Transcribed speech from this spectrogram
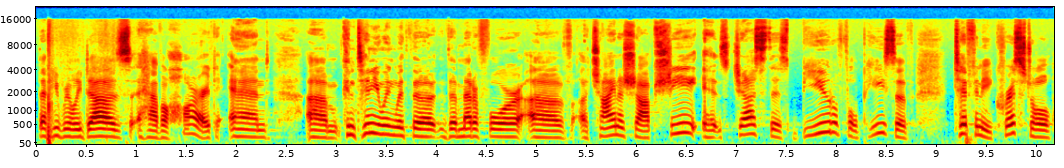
that he really does have a heart. And um, continuing with the, the metaphor of a china shop, she is just this beautiful piece of Tiffany crystal,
